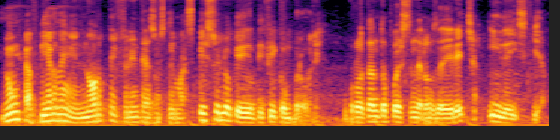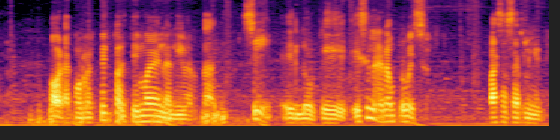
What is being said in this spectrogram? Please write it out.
Nunca pierden el norte frente a esos temas. Eso es lo que identifica un progre. Por lo tanto, puedes tenerlos de derecha y de izquierda. Ahora, con respecto al tema de la libertad, sí, lo que, esa es la gran promesa. Vas a ser libre.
